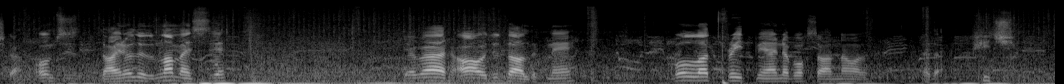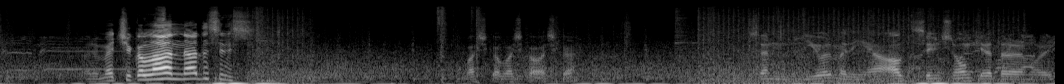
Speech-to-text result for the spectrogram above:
Başka. Oğlum siz daha yeni öldürdüm lan ben sizi. Geber. Aa ödül de aldık ne? Bullet Freed mi yani ne boksa anlamadım. Ya da piç. Önüme çıkın lan neredesiniz? Başka başka başka. Sen niye ölmedin ya? Al senin için 10 kere tararım orayı.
